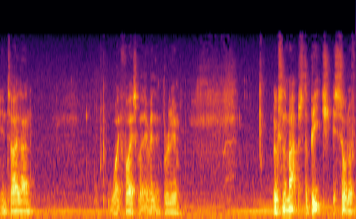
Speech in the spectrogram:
in Thailand. Wi-Fi's got everything, brilliant. Looks at the maps, the beach is sort of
